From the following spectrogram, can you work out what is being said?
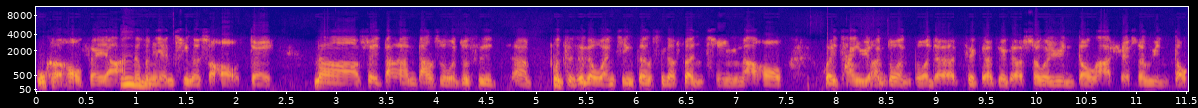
无可厚非啊，那么年轻的时候，对，那所以当然当时我就是呃，不只是个文青，更是个愤青，然后会参与很多很多的这个这个社会运动啊，学生运动。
